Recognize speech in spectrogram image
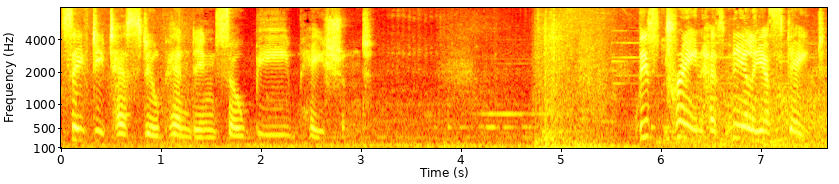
Safety tests still pending, so be patient. This train has nearly escaped.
